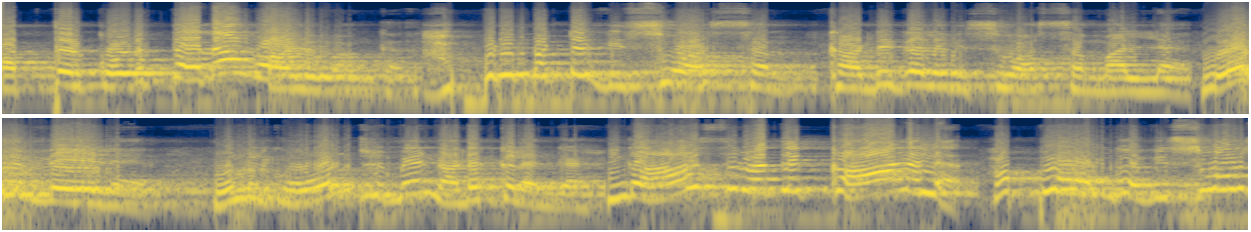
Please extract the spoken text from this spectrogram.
கர்த்தர் கொடுத்தாதான் வாழுவாங்க. அப்படிப்பட்ட விசுவாசம் கடுகள விசுவாசம் அல்ல. ஒருவேளை உங்களுக்கு ஒன்றுமே நடக்கலங்க. நீங்க ஆசீர்வாதத்தை காணல. அப்போ உங்க விசுவாச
